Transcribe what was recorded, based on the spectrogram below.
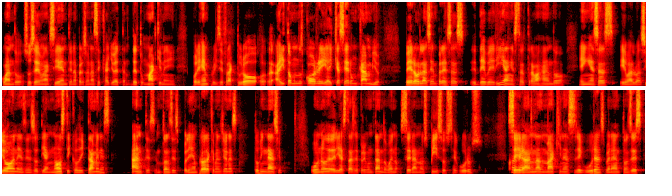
cuando sucede un accidente, una persona se cayó de, tu máquina, y, por ejemplo, y se fracturó, ahí todo el mundo corre y hay que hacer un cambio. Pero las empresas eh, deberían estar trabajando en esas evaluaciones, en esos diagnósticos, dictámenes antes. Entonces, por ejemplo, ahora que mencionas tu gimnasio, uno debería estarse preguntando, bueno, ¿serán los pisos seguros? ¿Serán las máquinas seguras? ¿Verdad? Entonces,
